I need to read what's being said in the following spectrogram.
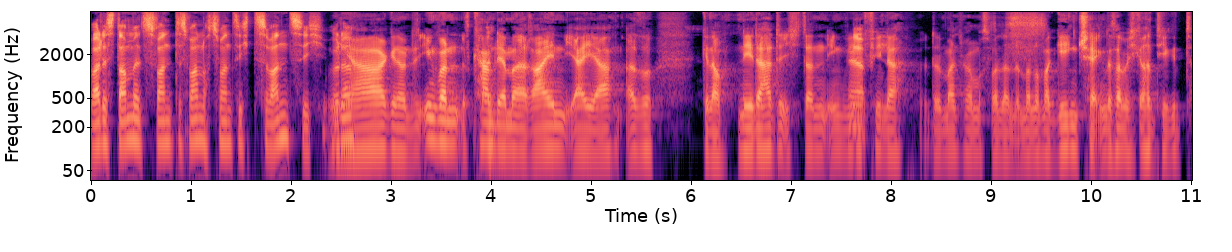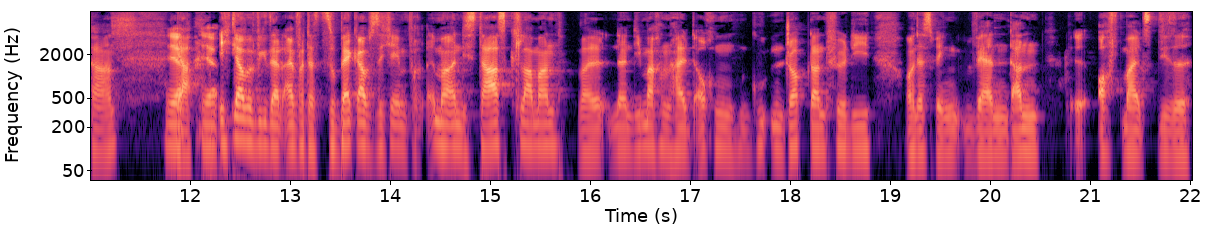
war das damals, das war noch 2020, oder? Ja, genau. Irgendwann kam der mal rein, ja, ja, also genau. Nee, da hatte ich dann irgendwie ja. einen Fehler. Manchmal muss man dann immer noch mal gegenchecken, das habe ich gerade hier getan. Ja, ja, ich glaube, wie gesagt, einfach, dass zu Backups sich einfach immer an die Stars klammern, weil ne, die machen halt auch einen guten Job dann für die und deswegen werden dann äh, oftmals diese,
